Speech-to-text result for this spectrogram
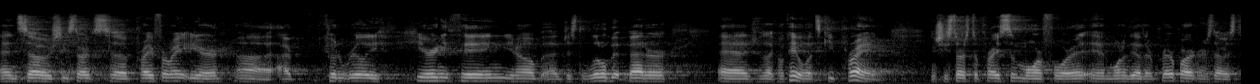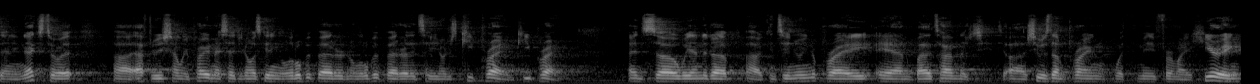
And so she starts to pray for my ear. Uh, I couldn't really hear anything, you know, uh, just a little bit better. And she's like, Okay, well, let's keep praying. And she starts to pray some more for it. And one of the other prayer partners that was standing next to it, uh, after each time we prayed, and I said, You know, it's getting a little bit better and a little bit better, they'd say, You know, just keep praying, keep praying. And so we ended up uh, continuing to pray. And by the time that she, uh, she was done praying with me for my hearing,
